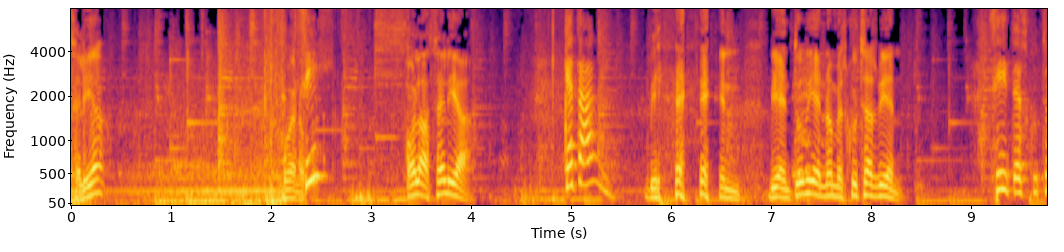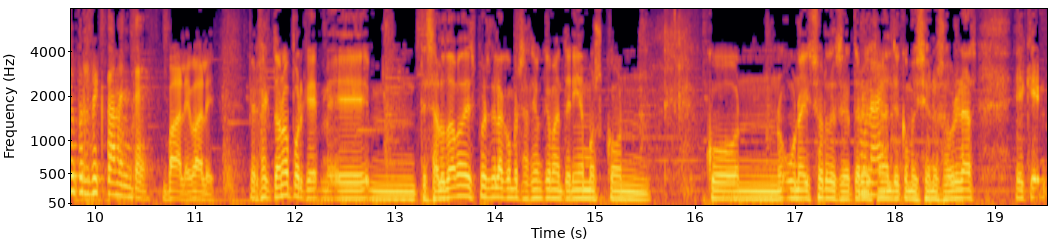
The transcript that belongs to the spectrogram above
¿Celia? Bueno. ¿Sí? Pues, hola, Celia. ¿Qué tal? Bien, bien, tú bien, ¿no? ¿Me escuchas bien? Sí, te escucho perfectamente. Vale, vale. Perfecto, ¿no? Porque eh, te saludaba después de la conversación que manteníamos con, con Unai Sordo, secretario general de Comisiones Obreras, eh, que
